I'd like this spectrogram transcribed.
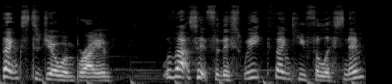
Thanks to Joe and Bryan. Well, that's it for this week. Thank you for listening.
